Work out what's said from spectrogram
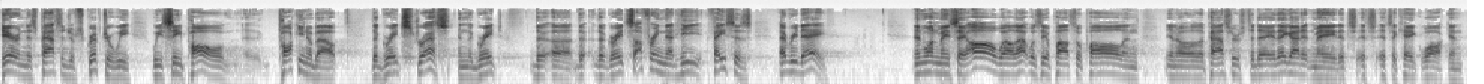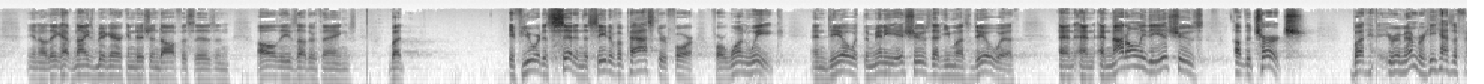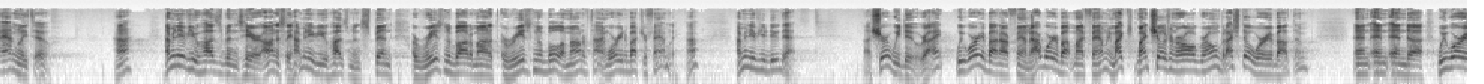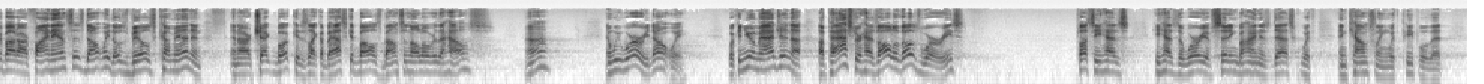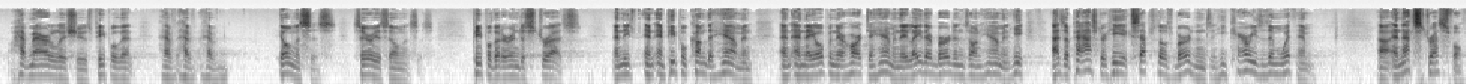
Here in this passage of Scripture, we, we see Paul uh, talking about the great stress and the great, the, uh, the, the great suffering that he faces every day. And one may say, oh, well, that was the Apostle Paul, and, you know, the pastors today, they got it made. It's, it's, it's a cakewalk, and, you know, they have nice big air conditioned offices and all these other things. But if you were to sit in the seat of a pastor for, for one week and deal with the many issues that he must deal with, and, and, and not only the issues of the church, but remember, he has a family too. Huh? How many of you husbands here, honestly, how many of you husbands spend a reasonable amount of, a reasonable amount of time worrying about your family? Huh? How many of you do that? Uh, sure, we do, right? We worry about our family. I worry about my family. My, my children are all grown, but I still worry about them. And, and, and uh, we worry about our finances, don't we? Those bills come in, and, and our checkbook is like a basketball, it's bouncing all over the house. Huh? And we worry, don't we? Well, can you imagine? A, a pastor has all of those worries. Plus, he has, he has the worry of sitting behind his desk with, and counseling with people that have marital issues, people that have, have, have illnesses, serious illnesses, people that are in distress. And, these, and, and people come to him and, and, and they open their heart to him and they lay their burdens on him. And he, as a pastor, he accepts those burdens and he carries them with him. Uh, and that's stressful.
